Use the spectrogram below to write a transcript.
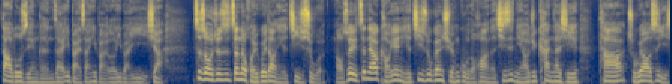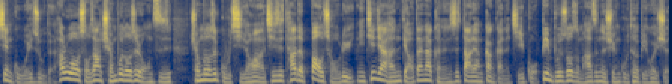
大多时间可能在一百三、一百二、一百一以下。这时候就是真的回归到你的技术了，好，所以真的要考验你的技术跟选股的话呢，其实你要去看那些它主要是以现股为主的，它如果手上全部都是融资，全部都是股期的话，其实它的报酬率你听起来很屌，但那可能是大量杠杆的结果，并不是说什么它真的选股特别会选。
